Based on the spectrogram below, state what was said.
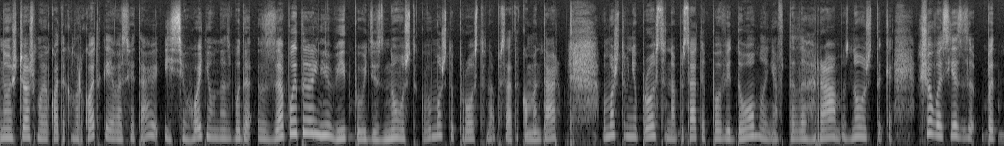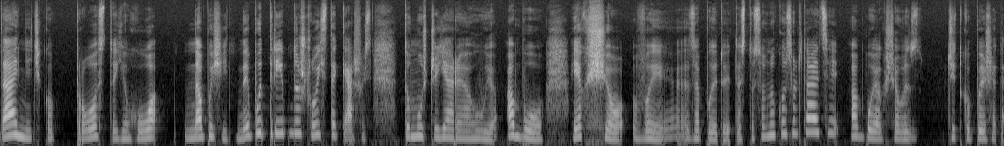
Ну що ж, мої котики маркотики я вас вітаю. І сьогодні у нас буде запитання, відповіді. Знову ж таки, ви можете просто написати коментар. Ви можете мені просто написати повідомлення в Телеграм. Знову ж таки, якщо у вас є запитаннячко, просто його. Напишіть, не потрібно щось таке щось, тому що я реагую. Або якщо ви запитуєте стосовно консультації, або якщо ви чітко пишете,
